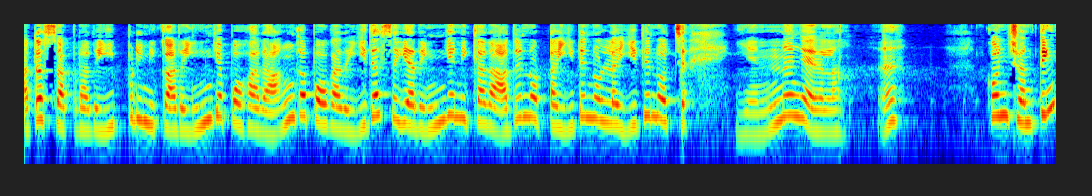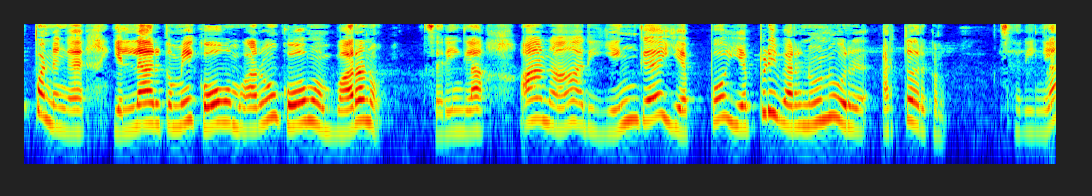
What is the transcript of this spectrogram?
அதை சாப்பிடாத இப்படி நிற்காத இங்கே போகாத அங்கே போகாத இதை செய்யாத இங்கே நிற்காத அது நொட்டா இது நொல்ல இது நொச்ச. என்னங்க இதெல்லாம் ஆ? கொஞ்சம் திங்க் பண்ணுங்க. எல்லாருக்குமே கோபம் வரும் கோபம் வரணும். சரிங்களா? ஆனால் அது எங்கே எப்போ எப்படி வரணும்னு ஒரு அர்த்தம் இருக்கணும். சரிங்களா?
